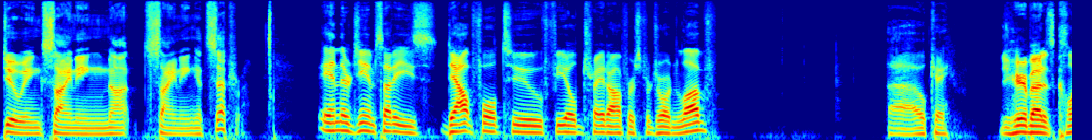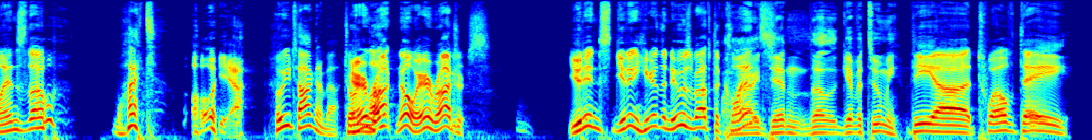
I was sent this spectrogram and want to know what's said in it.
doing, signing, not signing, etc. And their GM said he's doubtful to field trade offers for Jordan Love. Uh, okay. Did you hear about his cleanse though? What? Oh yeah. Who are you talking about? Jordan Aaron Love? Rod- no, Aaron Rodgers. You didn't you didn't hear the news about the cleanse? I didn't. They'll give it to me. The uh 12 day,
